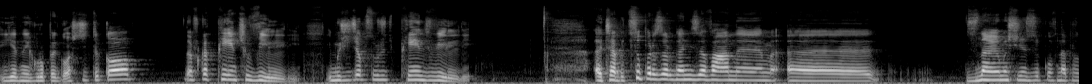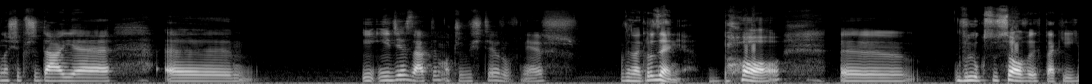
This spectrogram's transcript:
jednej grupy gości, tylko na przykład pięciu willi i musicie obsłużyć pięć willi. E, trzeba być super zorganizowanym, e, znajomość języków na pewno się przydaje. E, i idzie za tym oczywiście również wynagrodzenie, bo yy, w luksusowych takich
